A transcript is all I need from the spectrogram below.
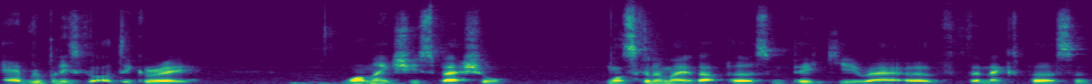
everybody's got a degree, mm. what makes you special? What's going to make that person pick you out of the next person?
